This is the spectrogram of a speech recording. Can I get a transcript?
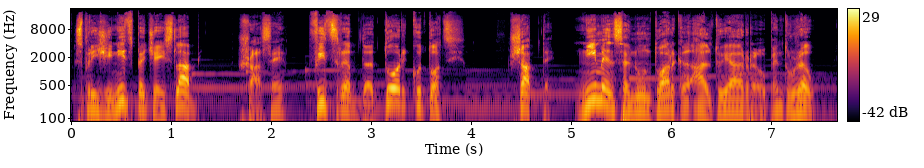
Sprijiniți pe cei slabi. 6. Fiți răbdători cu toți. 7. Nimeni să nu întoarcă altuia rău pentru rău,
